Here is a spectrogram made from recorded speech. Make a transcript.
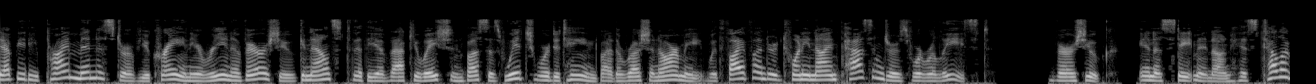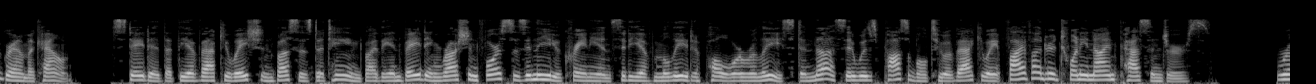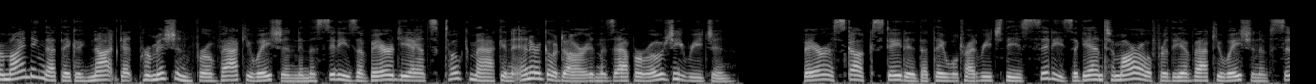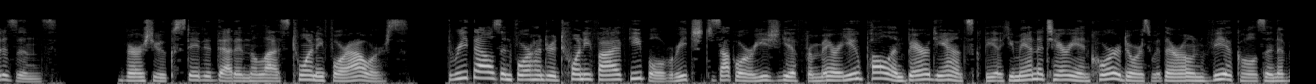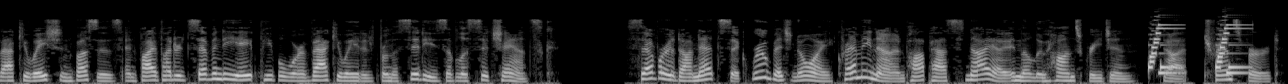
Deputy Prime Minister of Ukraine Irina Vereshchuk announced that the evacuation buses which were detained by the Russian army with 529 passengers were released. Vereshchuk, in a statement on his Telegram account, stated that the evacuation buses detained by the invading Russian forces in the Ukrainian city of Melitopol were released and thus it was possible to evacuate 529 passengers reminding that they could not get permission for evacuation in the cities of Berdyansk, Tokmak and Energodar in the Zaporozhye region. Vereshchuk stated that they will try to reach these cities again tomorrow for the evacuation of citizens. Vereshchuk stated that in the last 24 hours, 3,425 people reached Zaporizhia from Mariupol and Berdyansk via humanitarian corridors with their own vehicles and evacuation buses, and 578 people were evacuated from the cities of Lysychansk, Severodonetsk, Rubizhnoye, Kreminna and Popasnaya in the Luhansk region. Transferred.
